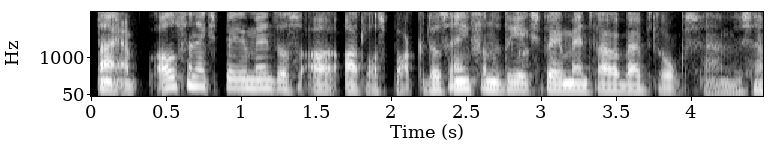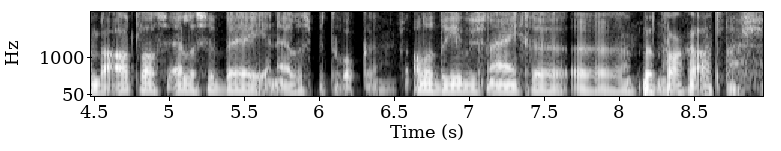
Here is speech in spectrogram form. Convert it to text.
Nou ja, als we een experiment als Atlas pakken, dat is een van de drie experimenten waar we bij betrokken zijn. We zijn bij Atlas, LSB en Alice betrokken. Dus alle drie hebben zijn eigen. eh, We pakken Atlas.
